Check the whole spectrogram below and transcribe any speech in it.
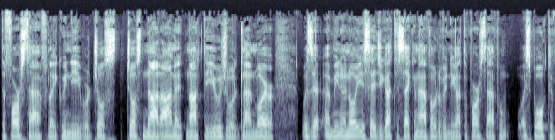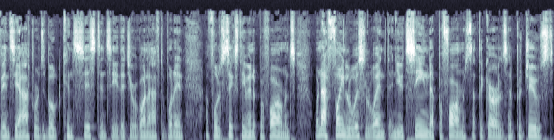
the first half, like we you were just just not on it, not the usual Glanmire. Was there? I mean, I know you said you got the second half out of it, and you got the first half. And I spoke to Vincey afterwards about consistency that you were going to have to put in a full sixty minute performance. When that final whistle went, and you'd seen that performance that the girls had produced,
